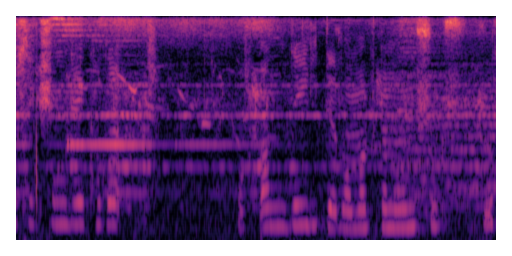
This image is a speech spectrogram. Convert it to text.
İstersek şimdiye kadar Osmanlı değil de Roma falan olmuşuzdur.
